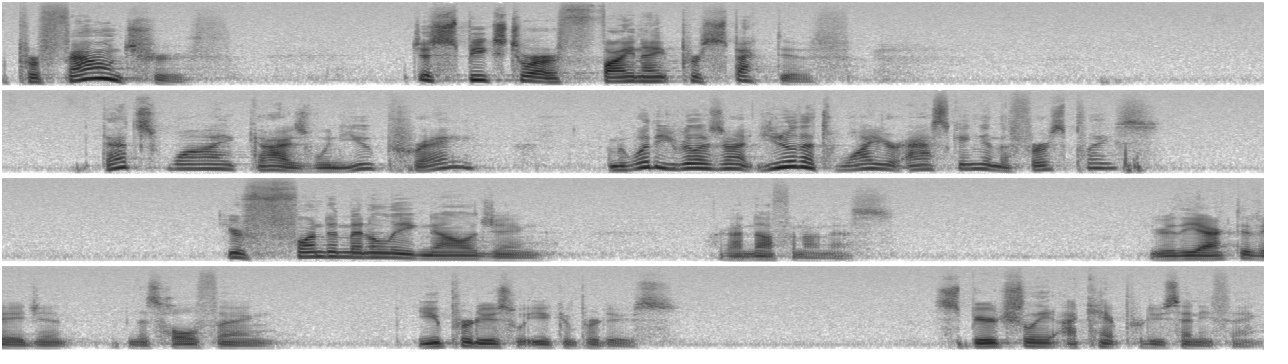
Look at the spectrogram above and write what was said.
A profound truth just speaks to our finite perspective. That's why, guys, when you pray, I mean, whether you realize or not, you know that's why you're asking in the first place? You're fundamentally acknowledging, I got nothing on this. You're the active agent in this whole thing. You produce what you can produce. Spiritually, I can't produce anything.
